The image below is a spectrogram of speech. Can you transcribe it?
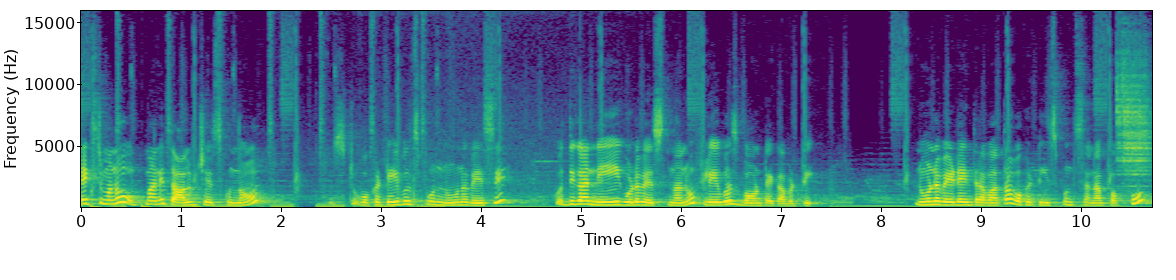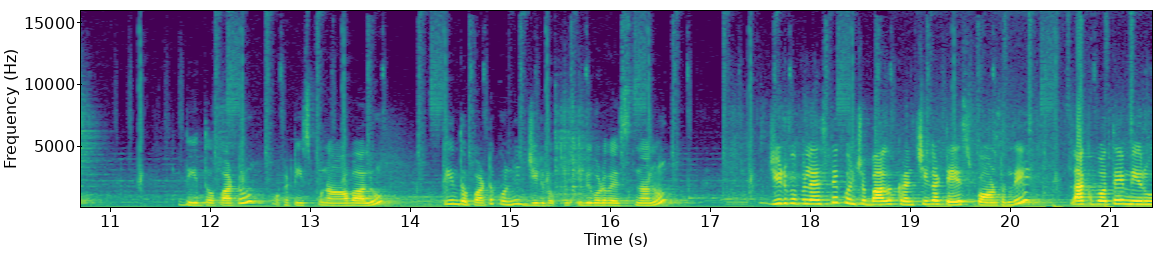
నెక్స్ట్ మనం ఉప్మాని తాలింపు చేసుకుందాం. జస్ట్ ఒక టేబుల్ స్పూన్ నూనె వేసి కొద్దిగా నెయ్యి కూడా వేస్తున్నాను. ఫ్లేవర్స్ బాగుంటాయి కాబట్టి. నూనె వేడైన తర్వాత ఒక టీ స్పూన్ శనగపప్పు దీంతోపాటు ఒక టీ స్పూన్ ఆవాలు దీంతో పాటు కొన్ని జీడిపప్పులు ఇవి కూడా వేస్తున్నాను. జీడిపప్పులు వేస్తే కొంచెం బాగా క్రంచీగా టేస్ట్ బాగుంటుంది. లేకపోతే మీరు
